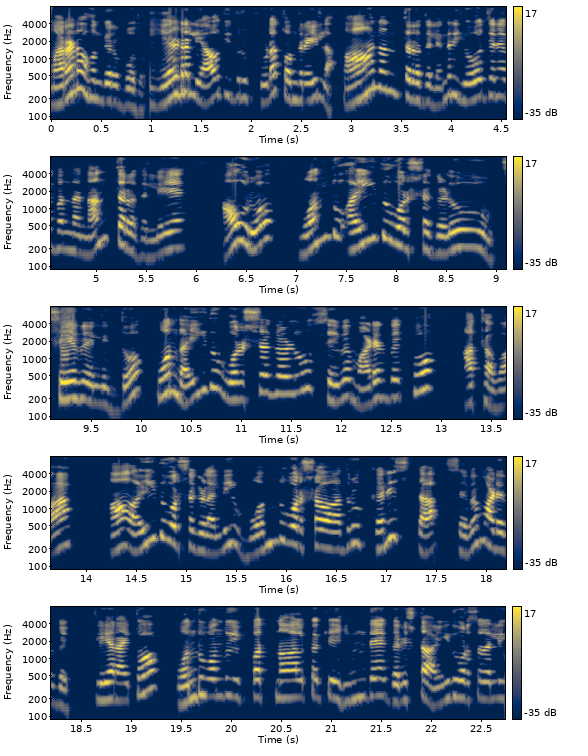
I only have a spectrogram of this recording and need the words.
ಮರಣ ಹೊಂದಿರಬಹುದು ಎರಡರಲ್ಲಿ ಯಾವ್ದಿದ್ರು ಕೂಡ ತೊಂದರೆ ಇಲ್ಲ. ಆ ನಂತರದಲ್ಲಿ ಅಂದ್ರೆ ಯೋಜನೆ ಬಂದ ನಂತರದಲ್ಲಿ ಅವರು ಒಂದು ಐದು ವರ್ಷಗಳು ಸೇವೆಯಲ್ಲಿದ್ದು ಒಂದ್ ಐದು ವರ್ಷಗಳು ಸೇವೆ ಮಾಡಿರ್ಬೇಕು ಅಥವಾ ಆ ಐದು ವರ್ಷಗಳಲ್ಲಿ ಒಂದು ವರ್ಷ ಆದ್ರೂ ಕನಿಷ್ಠ ಸೇವೆ ಮಾಡಿರ್ಬೇಕು. ಕ್ಲಿಯರ್ ಆಯ್ತು? ಒಂದು ಒಂದು ಇಪ್ಪತ್ನಾಲ್ಕಕ್ಕೆ ಹಿಂದೆ ಗರಿಷ್ಠ ಐದು ವರ್ಷದಲ್ಲಿ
